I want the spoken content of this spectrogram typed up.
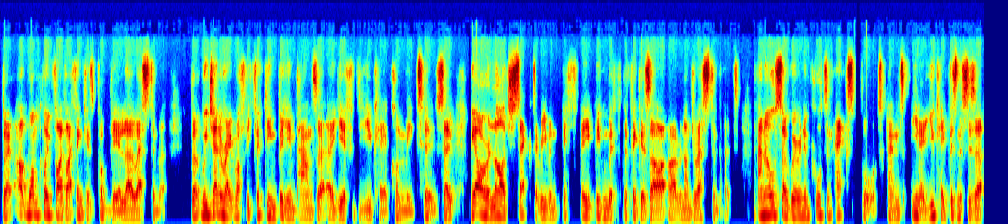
But at 1.5, I think is probably a low estimate but we generate roughly 15 billion pounds a, year for the UK economy too. So we are a large sector, even if even if the figures are, are an underestimate. And also we're an important export, and you know UK businesses are,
